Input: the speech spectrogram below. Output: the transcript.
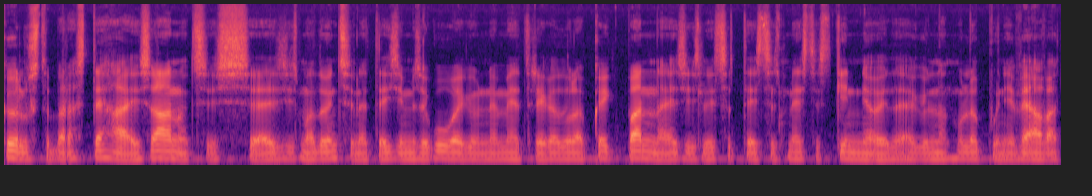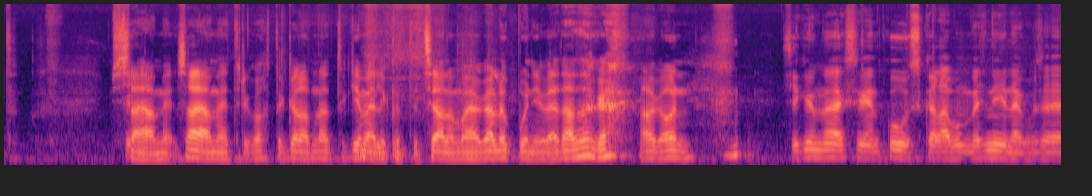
kõõluste pärast teha ei saanud, siis, eh, siis ma tundsin, et esimese kuuekümne meetriga tuleb kõik panna ja siis lihtsalt teistest meestest kinni hoida ja küll nad mu lõpuni veavad. mis saja me-, saja meetri kohta kõlab natuke imelikult, et seal on vaja ka lõpuni vedada, aga, aga on see kümme üheksakümmend kuus kõlab umbes nii, nagu see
